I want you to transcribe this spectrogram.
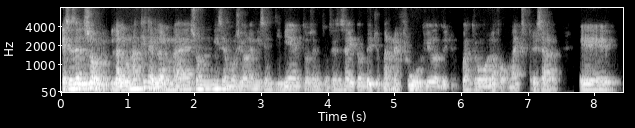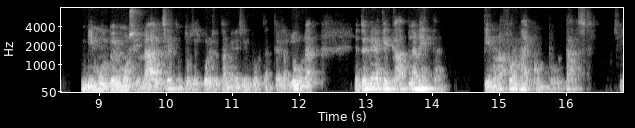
Ese es el sol. La luna, ¿qué La luna son mis emociones, mis sentimientos. Entonces es ahí donde yo me refugio, donde yo encuentro la forma de expresar eh, mi mundo emocional, ¿cierto? Entonces por eso también es importante la luna. Entonces mira que cada planeta tiene una forma de comportarse, ¿sí?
